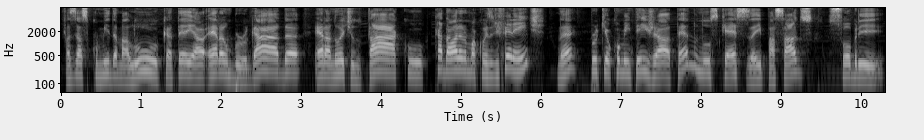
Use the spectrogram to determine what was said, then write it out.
fazia as comidas malucas, era hamburgada, era a noite do taco, cada hora era uma coisa diferente. né? Porque eu comentei já até nos casts aí passados sobre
